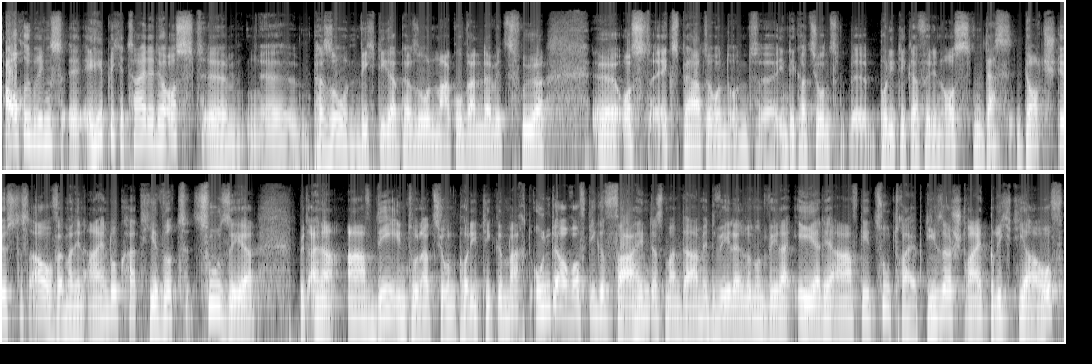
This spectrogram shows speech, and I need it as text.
auch übrigens äh, erhebliche Teile der Ostpersonen, äh, wichtiger Personen, Marco Wanderwitz, früher äh, Ostexperte und, und äh, Integrationspolitiker für den Osten, das, dort stößt es auf, wenn man den Eindruck hat, hier wird zu sehr mit einer AfD-Intonation Politik gemacht und auch auf die Gefahr hin, dass man damit Wählerinnen und Wähler eher der AfD zutreibt. Dieser Streit bricht hier auf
